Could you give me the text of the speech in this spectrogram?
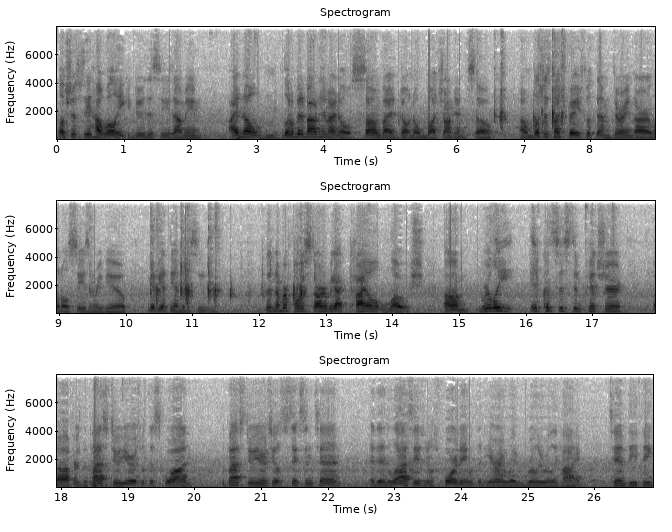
let's just see how well he can do this season. I mean, I know a little bit about him. I know some, but I don't know much on him. So um, let's just touch base with them during our little season review, maybe at the end of the season. The number four starter, we got Kyle Lohse. Um, really inconsistent pitcher uh, for the past two years with the squad. The past two years, he was six and ten, and then the last season he was four and eight with an ERA way really, really high. Tim, do you think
